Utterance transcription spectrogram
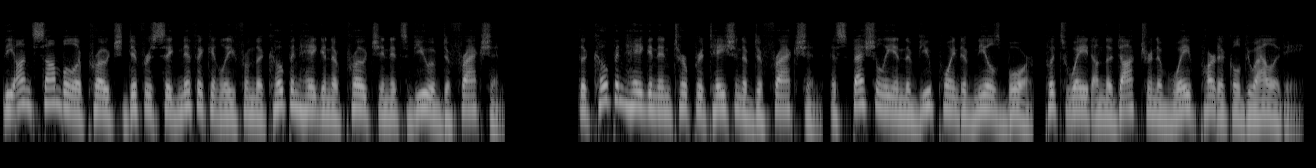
The ensemble approach differs significantly from the Copenhagen approach in its view of diffraction. The Copenhagen interpretation of diffraction, especially in the viewpoint of Niels Bohr, puts weight on the doctrine of wave-particle duality.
